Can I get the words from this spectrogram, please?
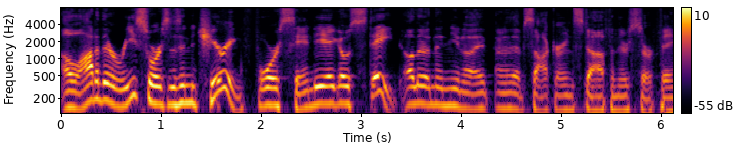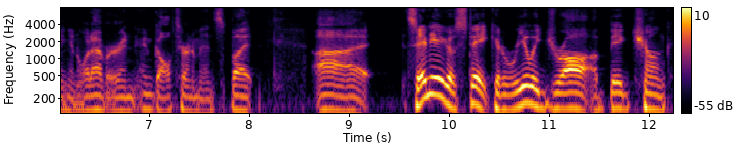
a lot of their resources into cheering for San Diego State, other than, you know, they have soccer and stuff and they're surfing and whatever and, and golf tournaments. But uh, San Diego State could really draw a big chunk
